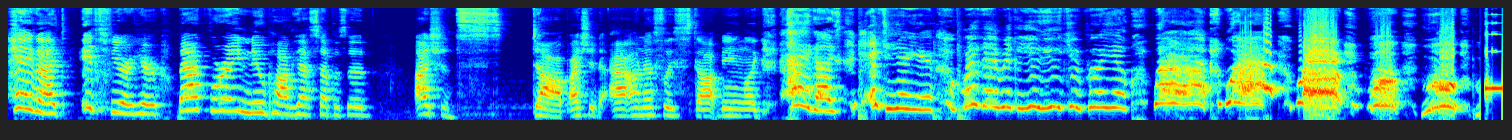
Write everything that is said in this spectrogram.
Hey guys, it's Fear here, back for a new podcast episode. I should stop. I should honestly stop being like, "Hey guys, it's Fear here. We're gonna make a YouTube video." Wah, wah, wah, wah, wah.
